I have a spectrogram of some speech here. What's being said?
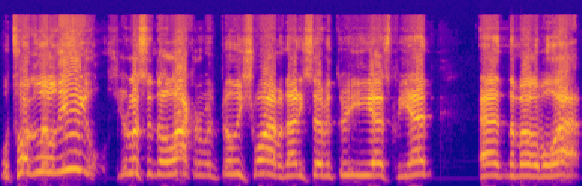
we'll talk a little Eagles. You're listening to the locker room with Billy Schwein on 97.3 ESPN and the mobile app.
